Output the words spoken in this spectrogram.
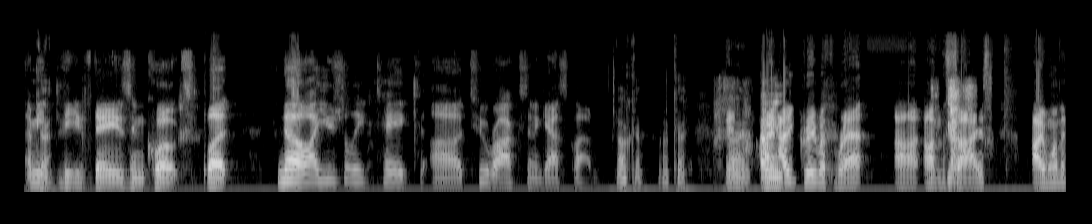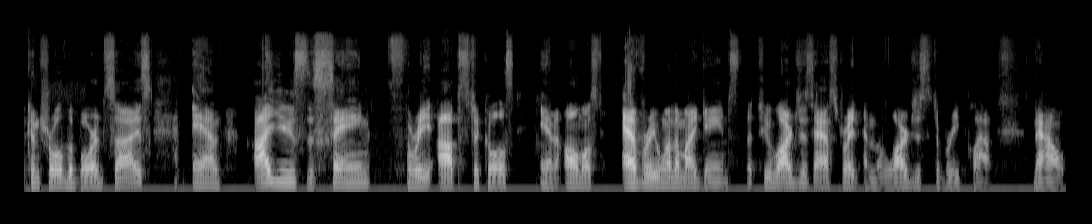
I mean, okay. these days in quotes, but no, I usually take uh, two rocks and a gas cloud. Okay. Okay. Right. I, mean, I, agree with Rhett uh, on the size. I want to control the board size, and I use the same three obstacles in almost every one of my games: the two largest asteroid and the largest debris cloud. Now,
